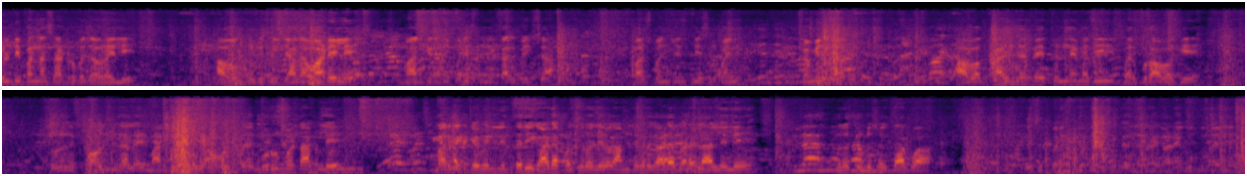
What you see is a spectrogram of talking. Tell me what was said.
उलटी पन्नास साठ रुपये जाऊ राहिली. आवक थोडीशी जादा वाढेल आहे. मार्केटची परिस्थिती कालपेक्षा पाच पंचवीस तीस रुपयांनी कमी झाली. आवक कालच्या काही तुलनेमध्ये भरपूर आवक आहे. थोडंसं पाऊस बी आहे मार्केट आवक मुरुम टाकले. मार्केट कमी तरी गाड्या फसरवले बघ आमच्याकडे गाड्या भरायला आलेले जरा थोडंसं दाखवा. परिस्थिती गाड्या गुंतून राहिले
